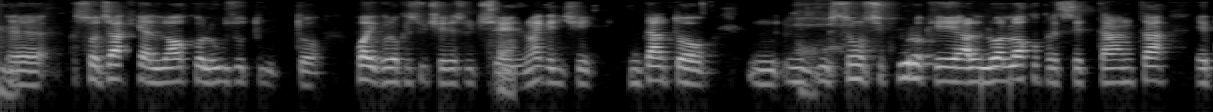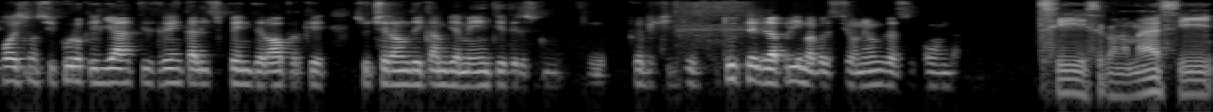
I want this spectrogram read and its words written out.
mm. eh, so già che alloco lo uso tutto, poi quello che succede succede, sì. non è che dici intanto mh, mm, mm, sono sicuro che lo alloco per 70 e poi sono sicuro che gli altri 30 li spenderò perché succederanno dei cambiamenti, delle, capisci? tutte della prima versione, non della seconda. Sì, secondo me sì,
